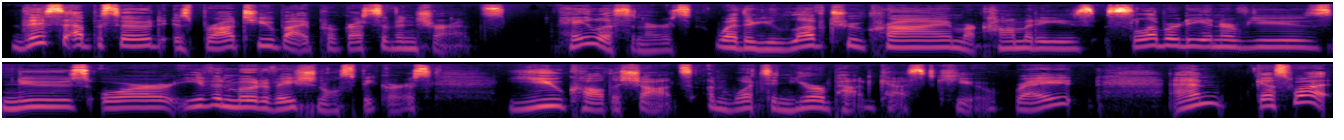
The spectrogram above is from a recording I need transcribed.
This episode is brought to you by Progressive Insurance. Hey, listeners, whether you love true crime or comedies, celebrity interviews, news, or even motivational speakers, you call the shots on what's in your podcast queue, right? And guess what?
